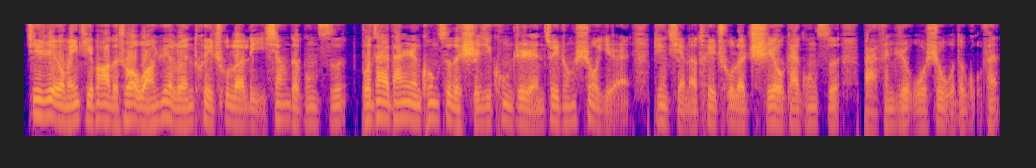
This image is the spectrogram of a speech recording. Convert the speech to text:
近日有媒体报道说，王岳伦退出了李湘的公司，不再担任公司的实际控制人、最终受益人，并且呢退出了持有该公司百分之五十五的股份。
